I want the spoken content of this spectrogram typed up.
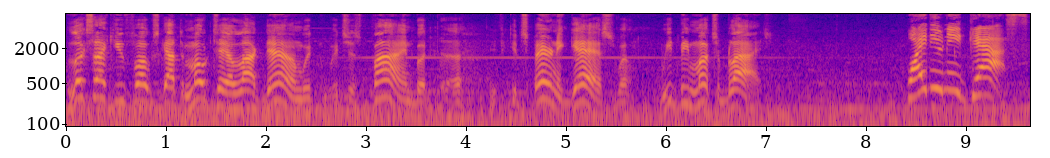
Looks like you folks got the motel locked down, which, which is fine, but uh, if you could spare any gas, well, we'd be much obliged. Why do you need gas?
